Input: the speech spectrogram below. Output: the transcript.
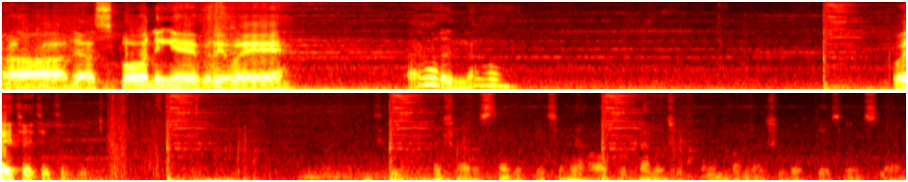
Ah, they are spawning everywhere. Oh no. Wait, wait, wait, wait. wait. Fresh out of stone, it takes only half the damage of all non-magical workers in slime.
